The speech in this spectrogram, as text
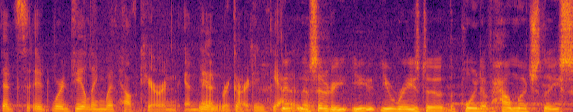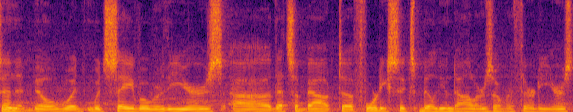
that's, it, we're dealing with healthcare in, in Yeah, that regard. 13. Yeah. Now, now, Senator, you, you raised uh the point of how much the Senate bill would, would save over the years. Uh, that's about uh, $46 billion over 30 years.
